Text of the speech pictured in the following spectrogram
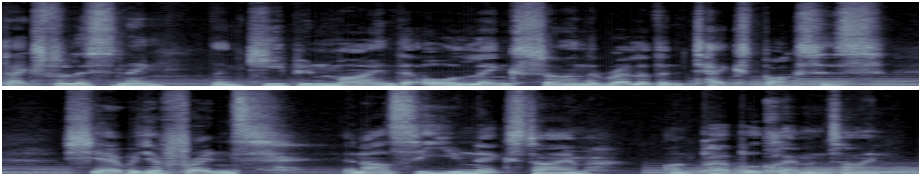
Thanks for listening, and keep in mind that all links are in the relevant text boxes. Share with your friends, and I'll see you next time on Purple Clementine.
